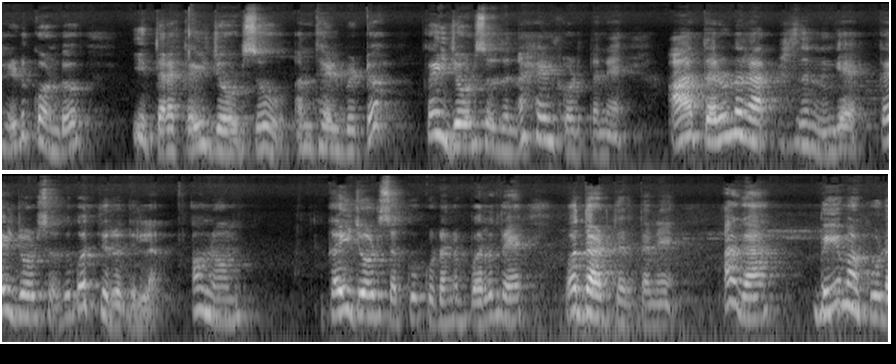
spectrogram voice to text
ಹಿಡ್ಕೊಂಡು ಈ ಥರ ಕೈ ಜೋಡಿಸು ಅಂತ ಹೇಳಿಬಿಟ್ಟು ಕೈ ಜೋಡಿಸೋದನ್ನು ಹೇಳ್ಕೊಡ್ತಾನೆ. ಆ ತರುಣ ರಾಕ್ಷಸನಿಗೆ ಕೈ ಜೋಡಿಸೋದು ಗೊತ್ತಿರೋದಿಲ್ಲ. ಅವನು ಕೈ ಜೋಡಿಸೋಕ್ಕೂ ಕೂಡ ಬರದೆ ಒದ್ದಾಡ್ತಿರ್ತಾನೆ ಆಗ ಭೀಮ ಕೂಡ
